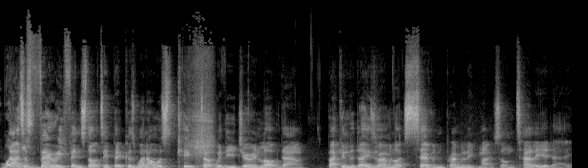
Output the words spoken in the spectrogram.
What that's is- a very Finn Stockton pick because when I was cooped up with you during lockdown, back in the days of having like seven Premier League matches on telly a day,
